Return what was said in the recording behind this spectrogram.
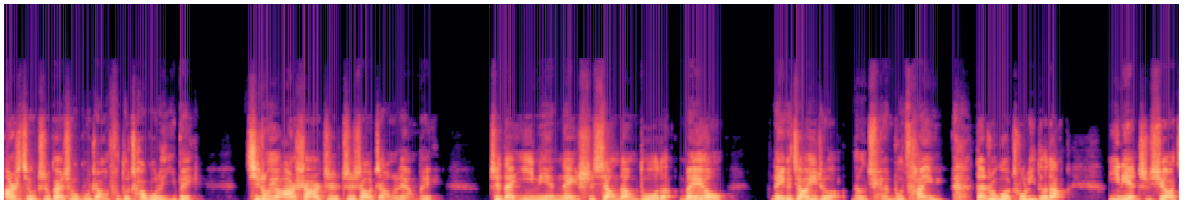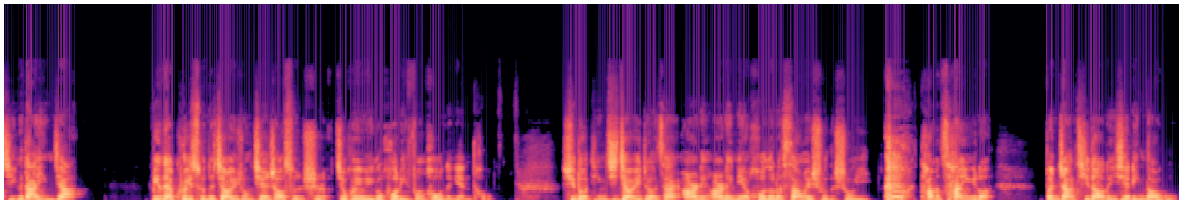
二十九只怪兽股涨幅都超过了一倍，其中有二十二只至少涨了两倍，这在一年内是相当多的。没有哪个交易者能全部参与，但如果处理得当，一年只需要几个大赢家，并在亏损的交易中减少损失，就会有一个获利丰厚的年头。许多顶级交易者在二零二零年获得了三位数的收益，他们参与了本章提到的一些领导股。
